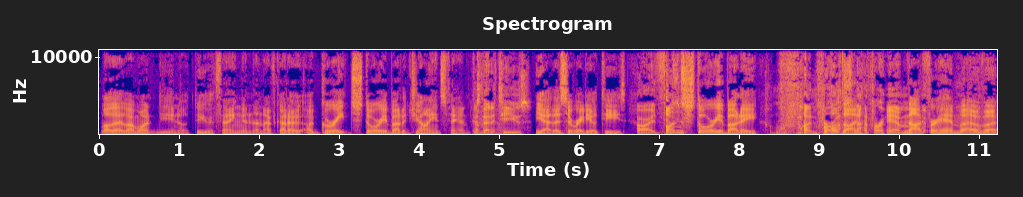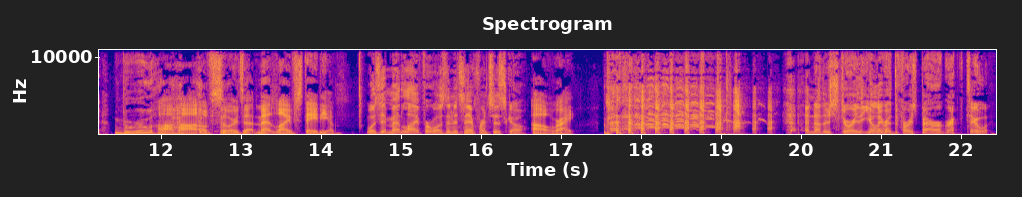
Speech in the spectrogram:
Well, that, I want you know do your thing, and then I've got a, a great story about a Giants fan. Is that a up. tease? Yeah, that's a radio tease. All right, fun this- story about a Fun for hold us, on, not for him. not for him of a brouhaha of sorts at MetLife Stadium. Was it MetLife or wasn't it San Francisco? Oh, right. Another story that you only read the first paragraph to.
